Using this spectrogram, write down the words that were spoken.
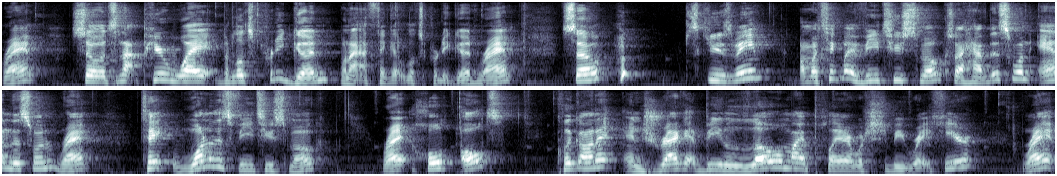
right? So it's not pure white, but looks pretty good. When I, I think it looks pretty good, right? So, excuse me, I'm going to take my V2 smoke. So I have this one and this one, right? Take one of this V2 smoke, right? Hold Alt, click on it, and drag it below my player, which should be right here, right?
